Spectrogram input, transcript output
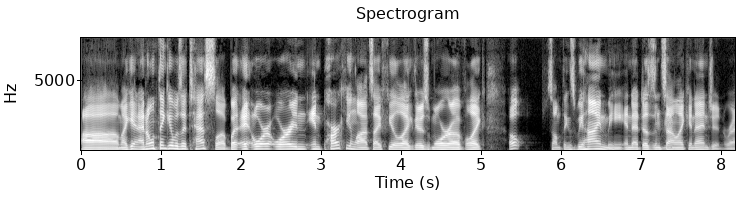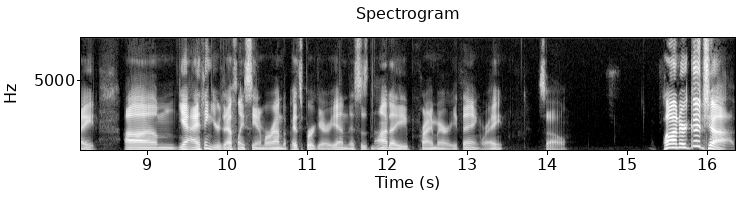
Um, again, I don't think it was a Tesla, but or or in in parking lots, I feel like there's more of like, oh, something's behind me, and that doesn't Mhm. sound like an engine, right? Um, yeah, I think you're definitely seeing them around the Pittsburgh area, and this is not a primary thing, right? So, Potter, good job.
